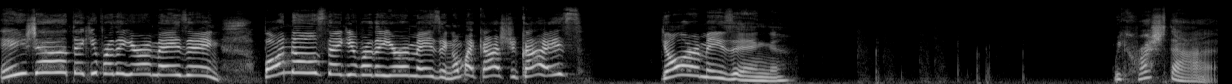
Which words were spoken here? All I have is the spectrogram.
Asia, thank you for the You're Amazing. Bundles, thank you for the You're Amazing. Oh my gosh, you guys. Y'all are amazing. We crushed that.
